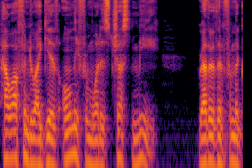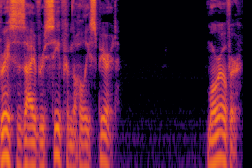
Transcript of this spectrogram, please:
How often do I give only from what is just me, rather than from the graces I have received from the Holy Spirit? Moreover,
